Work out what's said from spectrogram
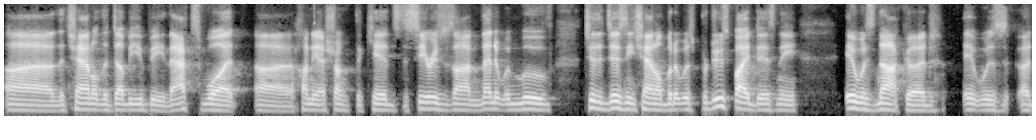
uh, the channel the WB. That's what uh, Honey I Shrunk the Kids. The series was on. Then it would move to the Disney Channel, but it was produced by Disney. It was not good. It was a,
